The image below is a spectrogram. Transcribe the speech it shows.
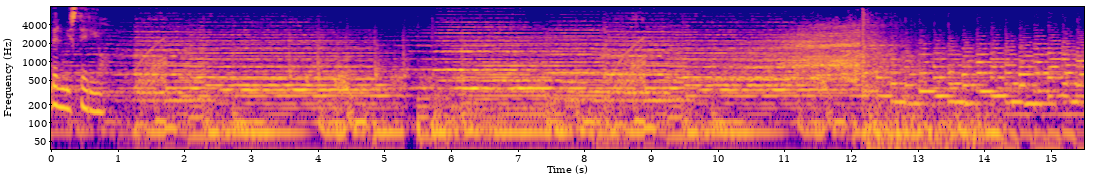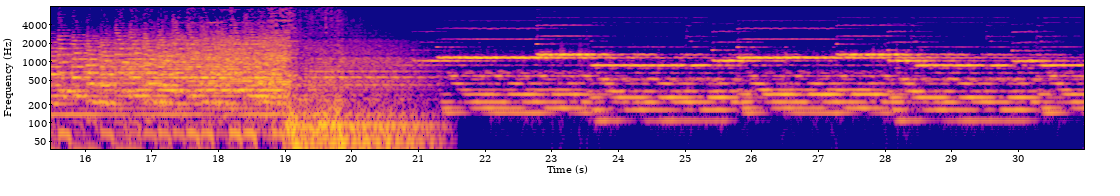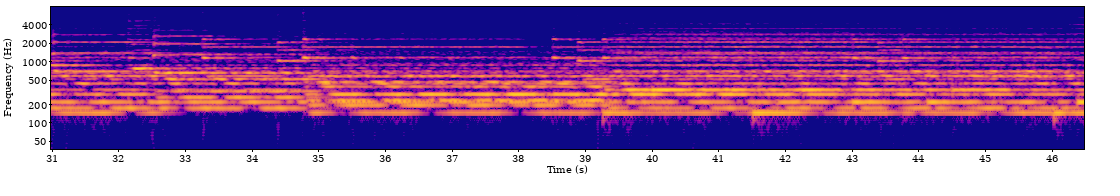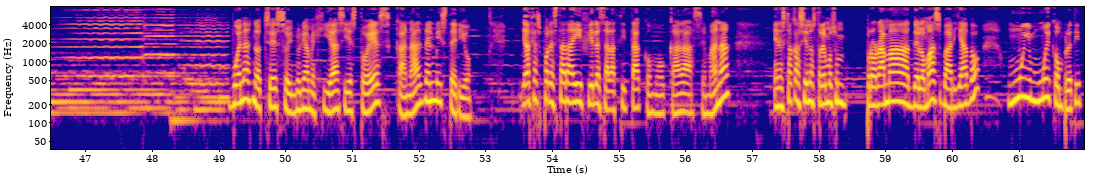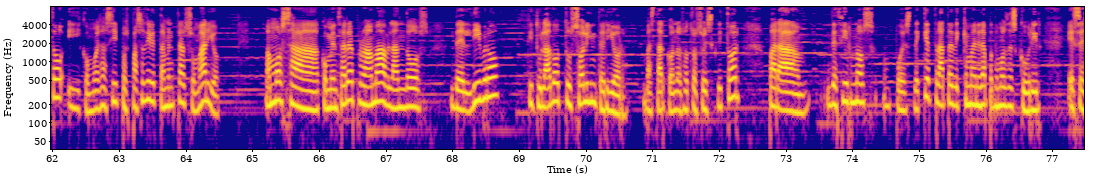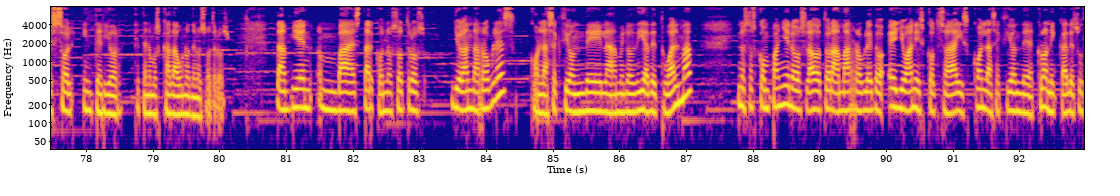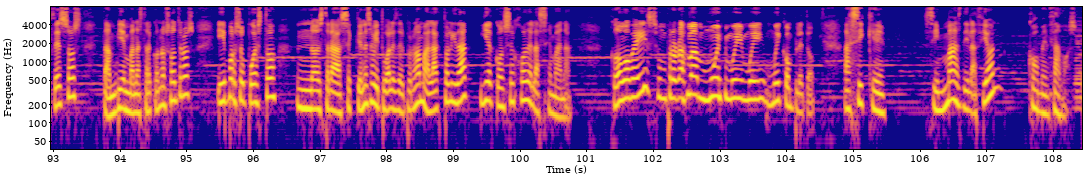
del misterio. Buenas noches, soy Nuria Mejías y esto es Canal del Misterio. Gracias por estar ahí fieles a la cita como cada semana. En esta ocasión nos traemos un programa de lo más variado, muy muy completito y como es así, pues paso directamente al sumario. Vamos a comenzar el programa hablando del libro titulado Tu Sol Interior. Va a estar con nosotros su escritor para decirnos pues de qué trata y de qué manera podemos descubrir ese sol interior que tenemos cada uno de nosotros. También mm, va a estar con nosotros Yolanda Robles con la sección de la melodía de tu alma. Nuestros compañeros, la doctora Mar Robledo e Joanis Kotsarais con la sección de crónica de sucesos, también van a estar con nosotros. Y por supuesto, nuestras secciones habituales del programa, la actualidad y el consejo de la semana. Como veis, un programa muy, muy, muy, muy completo. Así que, sin más dilación, comenzamos.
